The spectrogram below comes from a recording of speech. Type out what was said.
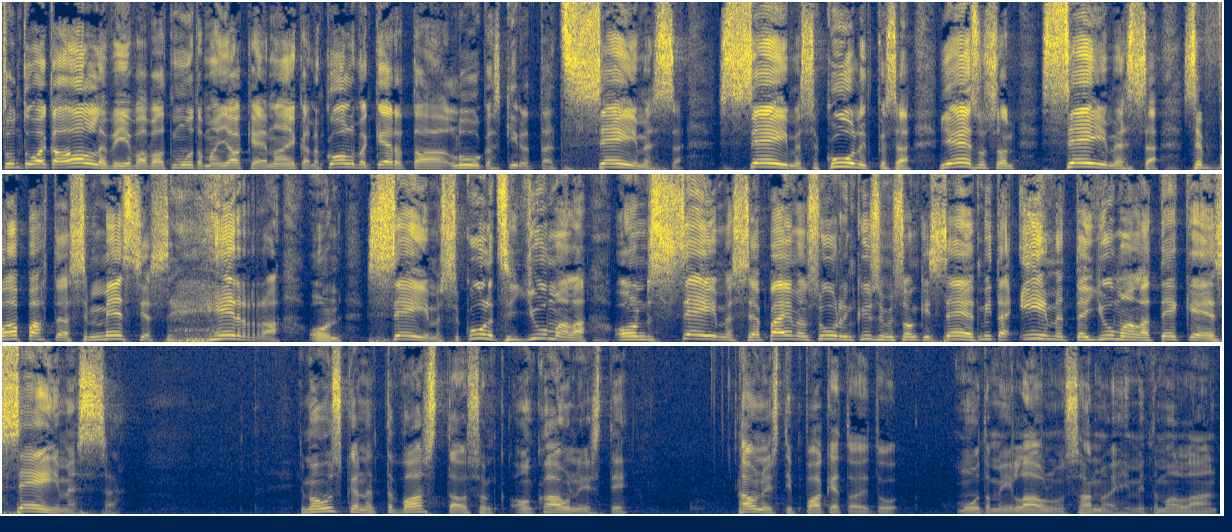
tuntuu aika alleviivaavalta muutaman jakeen aikana, kolme kertaa Luukas kirjoittaa, että seimessä, seimessä, kuulitko sä? Jeesus on seimessä, se vapahtaja, se Messias, se Herra on seimessä. Kuulit, se Jumala on seimessä ja päivän suurin kysymys onkin se, että mitä ihmettä Jumala tekee seimessä. Ja mä uskon, että vastaus on, on kauniisti, kauniisti paketoitu muutamiin laulun sanoihin, mitä me ollaan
